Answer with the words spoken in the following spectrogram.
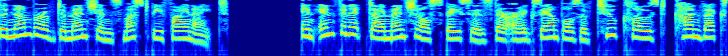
The number of dimensions must be finite in infinite-dimensional spaces there are examples of two closed, convex,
